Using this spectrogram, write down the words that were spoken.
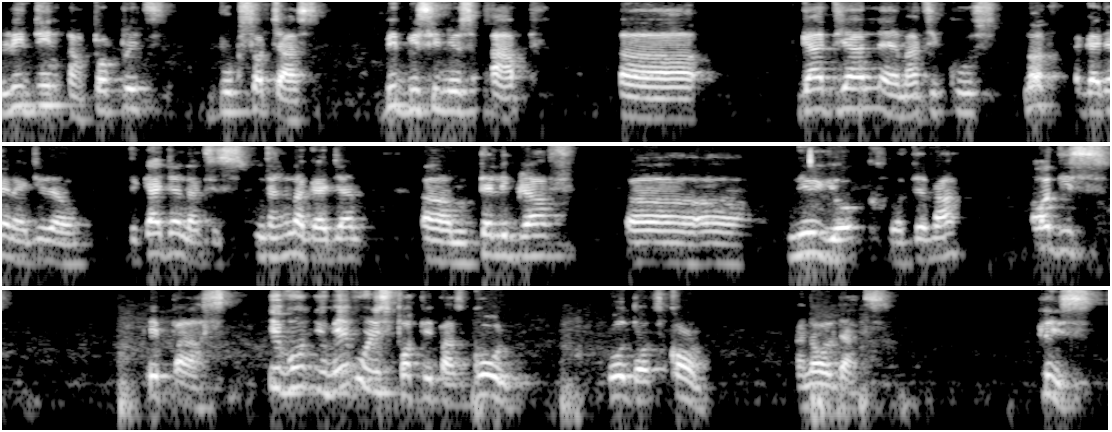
Reading appropriate books such as BBC News app, uh, Guardian um, articles, not Guardian Nigeria, oh, the Guardian that is International Guardian, um, Telegraph, uh, New York, whatever. All these papers, even you may even read sport papers, goal, goal.com, and all that. Please,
